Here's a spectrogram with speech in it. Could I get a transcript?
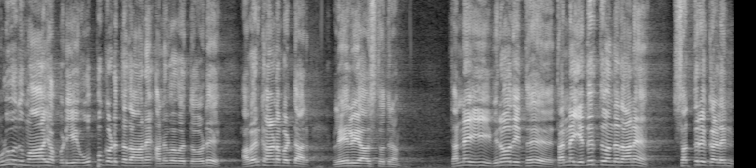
முழுவதுமாய் அப்படியே ஒப்பு கொடுத்ததான அனுபவத்தோடு அவர் காணப்பட்டார். லேலுயா ஸ்தோத்திரம். தன்னை விரோதித்து தன்னை எதிர்த்து வந்ததான சத்துருக்களின்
